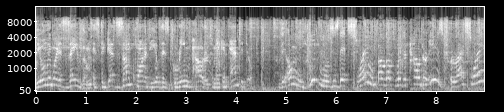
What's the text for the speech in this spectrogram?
The only way to save them is to get some quantity of this green powder to make an antidote. The only good news is that Swain found out where the powder is, right, Swain?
